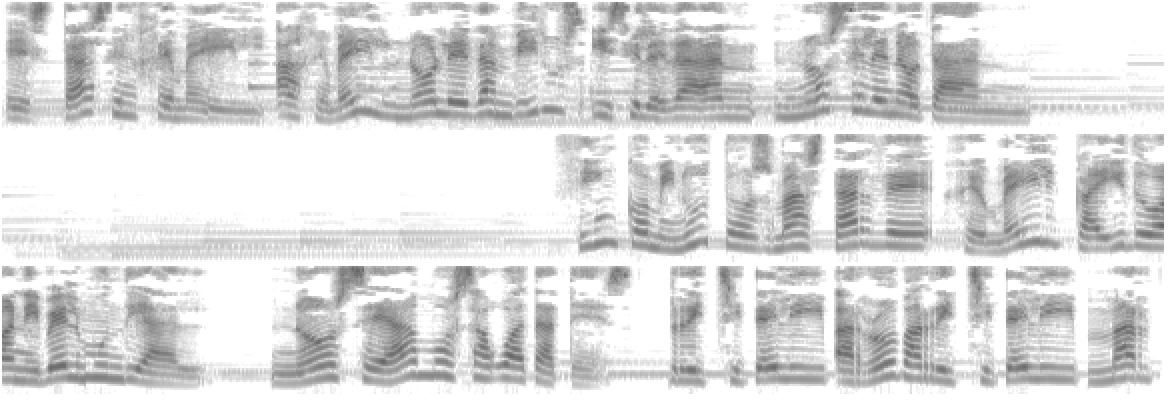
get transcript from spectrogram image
Estás en Gmail. A Gmail no le dan virus, y si le dan, no se le notan. Cinco minutos más tarde, Gmail caído a nivel mundial. No seamos aguatates. Richitelli, arroba Richitelli, Mart,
